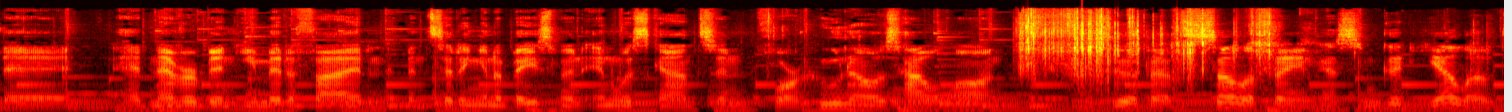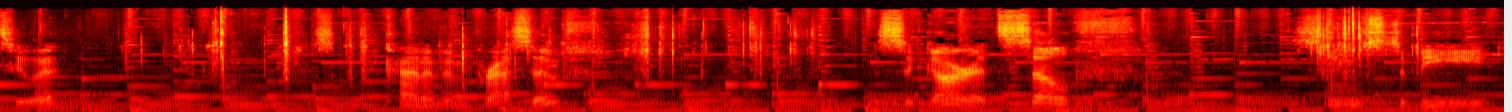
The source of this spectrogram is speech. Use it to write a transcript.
that had never been humidified and had been sitting in a basement in Wisconsin for who knows how long. See that cellophane has some good yellow to it, which is kind of impressive. The cigar itself seems to be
